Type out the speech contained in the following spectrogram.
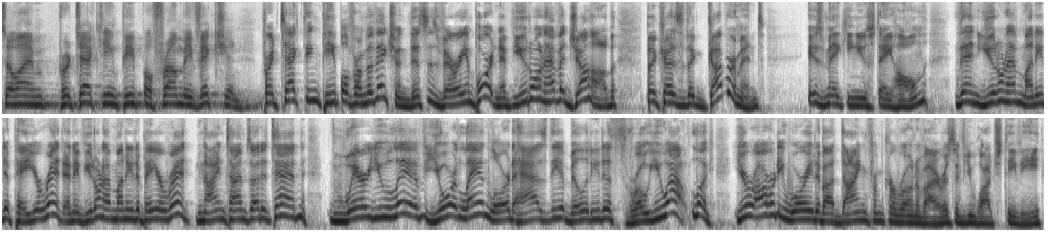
So I'm protecting people from eviction. Protecting people from eviction. This is very important. If you don't have a job because the government is making you stay home, then you don't have money to pay your rent. And if you don't have money to pay your rent, nine times out of 10, where you live, your landlord has the ability to throw you out. Look, you're already worried about dying from coronavirus if you watch TV.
